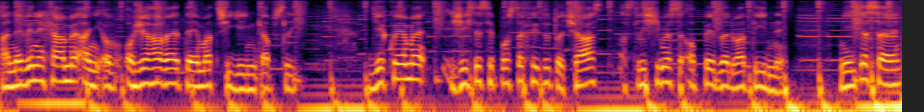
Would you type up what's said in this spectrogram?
a nevynecháme ani o ožahavé téma třídění kapslí. Děkujeme, že jste si poslechli tuto část a slyšíme se opět za dva týdny. Mějte se!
